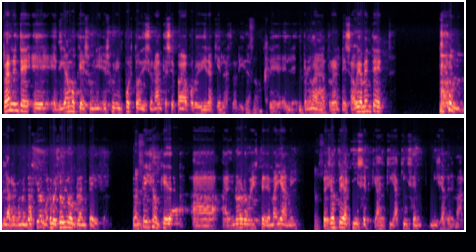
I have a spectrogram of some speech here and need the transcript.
Realmente, eh, eh, digamos que es un, es un, impuesto adicional que se paga por vivir aquí en la Florida, eh, el, problema de la naturaleza. Obviamente, la recomendación, por ejemplo, yo vivo en Plantation. Plantation queda al noroeste de Miami, pero yo estoy a 15, aquí, a 15 millas del mar.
